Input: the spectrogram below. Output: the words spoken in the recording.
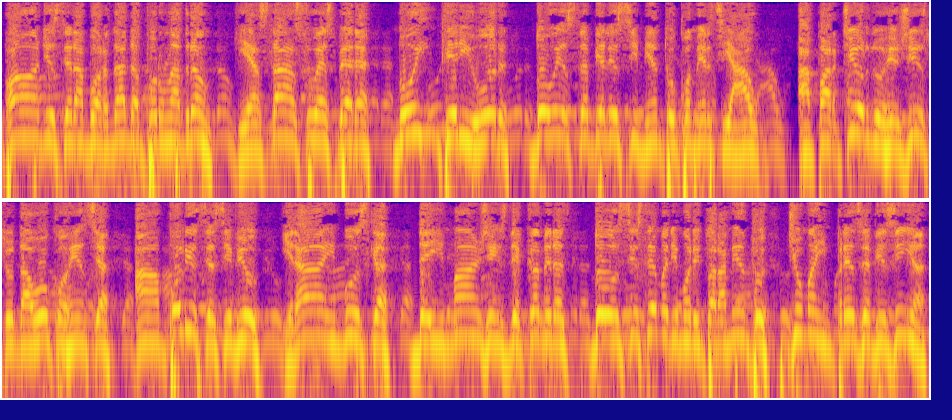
pode ser abordada por um ladrão que está à sua espera no interior do estabelecimento comercial. A partir do registro da ocorrência, a Polícia Civil irá em busca de imagens de câmeras do sistema de monitoramento de uma empresa vizinha,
